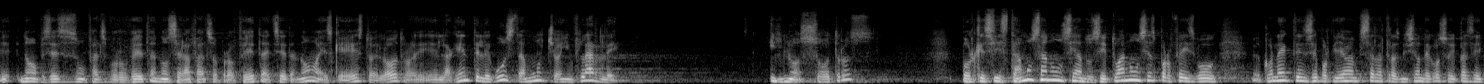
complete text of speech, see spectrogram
Eh, no, pues ese es un falso profeta, no será falso profeta, etcétera. No, es que esto, el otro. Eh, la gente le gusta mucho inflarle. ¿Y nosotros? Porque si estamos anunciando, si tú anuncias por Facebook, conéctense porque ya va a empezar la transmisión de gozo y pase,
